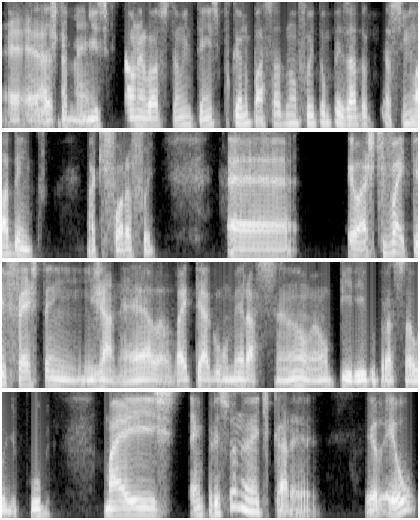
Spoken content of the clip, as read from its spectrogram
É, é, acho que é por isso que está um negócio tão intenso, porque ano passado não foi tão pesado assim lá dentro. Aqui fora foi. É, eu acho que vai ter festa em, em, janela, vai ter aglomeração, é um perigo para a saúde pública, mas é impressionante, cara. Eu, eu,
